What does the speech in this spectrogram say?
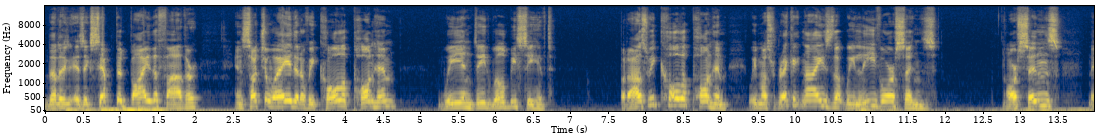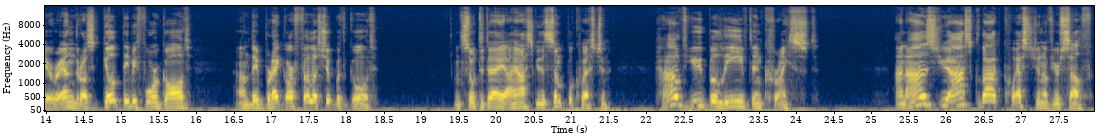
that is accepted by the Father in such a way that if we call upon Him, we indeed will be saved. But as we call upon Him, we must recognize that we leave our sins. Our sins, they render us guilty before God, and they break our fellowship with God. And so today I ask you the simple question Have you believed in Christ? And as you ask that question of yourself,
